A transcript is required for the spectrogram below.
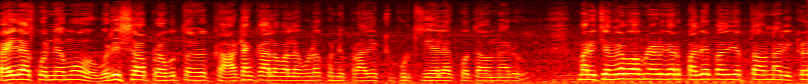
పైగా కొన్ని ఏమో ఒరిస్సా ప్రభుత్వం యొక్క ఆటంకాల వల్ల కూడా కొన్ని ప్రాజెక్టులు పూర్తి చేయలేకపోతా ఉన్నారు. మరి చంద్రబాబు నాయుడు గారు పదే పదే చెప్తా ఉన్నారు ఇక్కడ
